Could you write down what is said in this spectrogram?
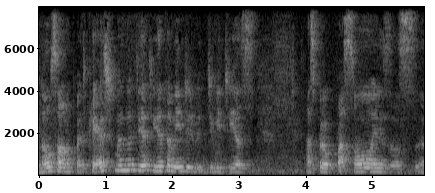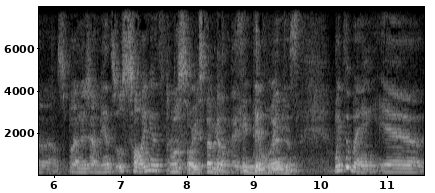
não só no podcast, mas no dia a dia também de dividir as, as preocupações, os, uh, os planejamentos, os sonhos. Né? Os sonhos também. Também, tem muitos. Muito bem. É,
